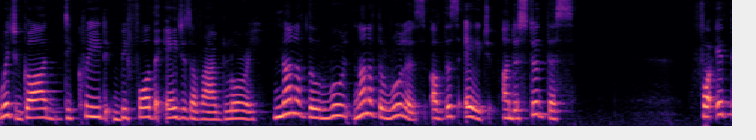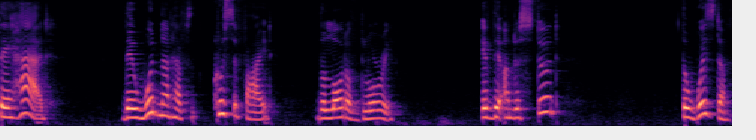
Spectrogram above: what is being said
which God decreed before the ages of our glory. None of the rule, none of the rulers of this age understood this. For if they had, they would not have crucified the Lord of glory. If they understood the wisdom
